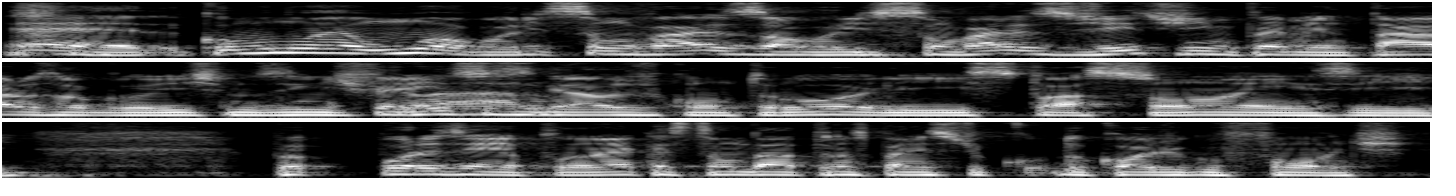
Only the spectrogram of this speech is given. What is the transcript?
É, como não é um algoritmo, são vários algoritmos, são vários jeitos de implementar os algoritmos em diferentes claro. graus de controle e situações. E, por exemplo, né, a questão da transparência do código-fonte.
